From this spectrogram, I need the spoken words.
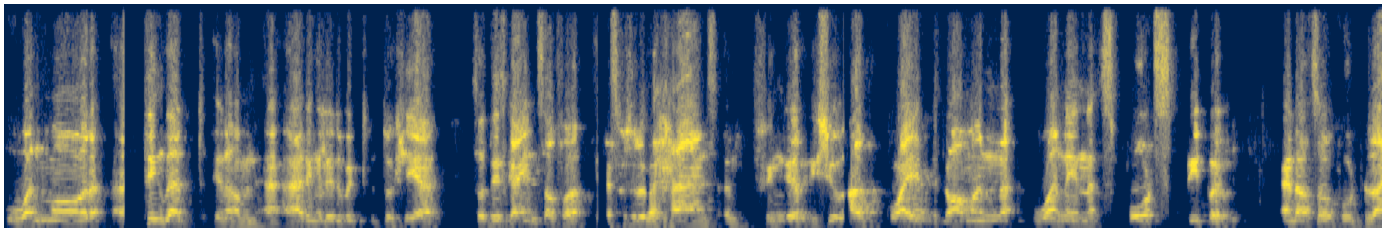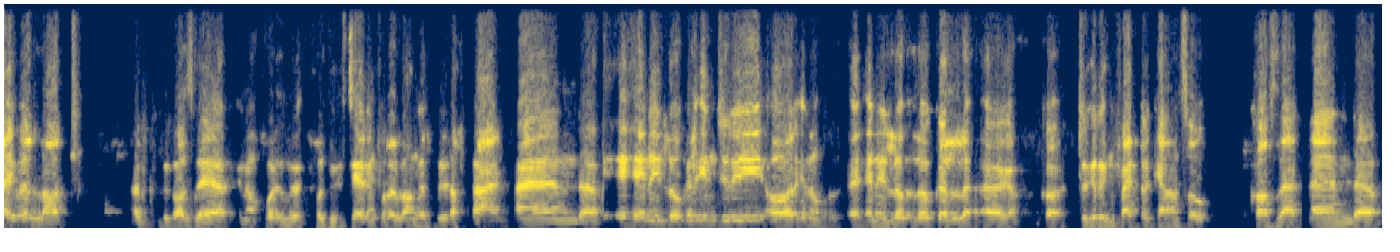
one more uh, thing that, you know, I mean, adding a little bit to here. So these kinds of, uh, especially the hands and finger issues are quite common one in sports people and also who drive a lot because they're, you know, holding, holding steering for a longer period of time. And uh, any local injury or, you know, any lo- local uh, triggering factor can also cause that. And uh,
